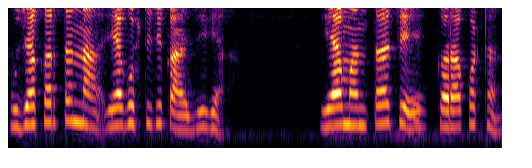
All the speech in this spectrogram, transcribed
पूजा करताना या गोष्टीची काळजी घ्या. या मंत्राचे करा पठण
